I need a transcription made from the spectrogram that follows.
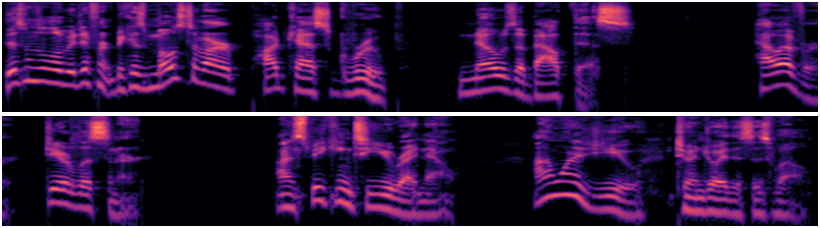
this one's a little bit different because most of our podcast group knows about this. However, dear listener, I'm speaking to you right now. I wanted you to enjoy this as well.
